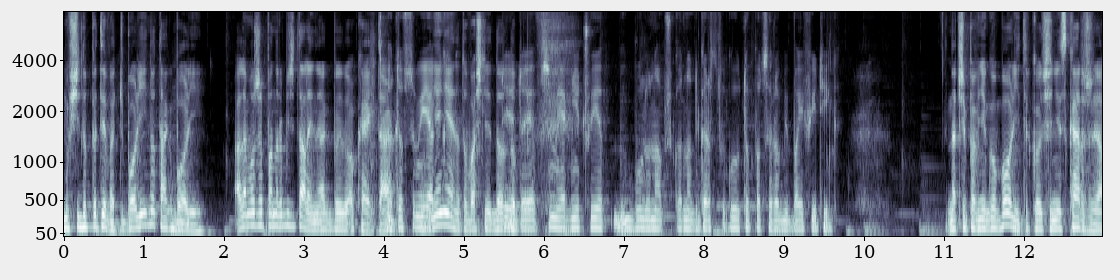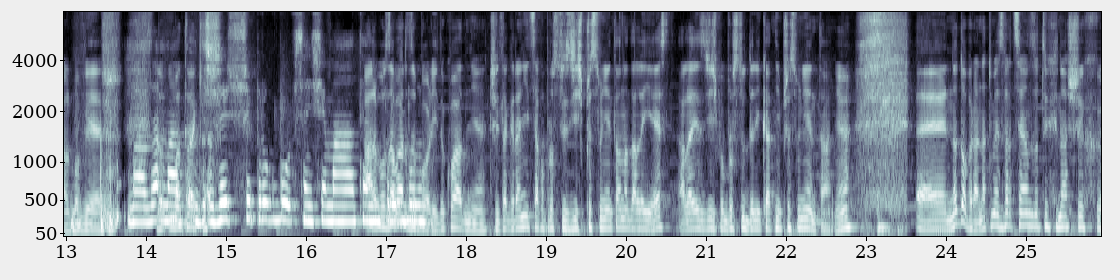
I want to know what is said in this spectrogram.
musi dopytywać, czy boli? No tak, boli. Ale może pan robić dalej, no jakby okej, okay, tak? to w sumie jak, nie, nie, no to właśnie... Do, do... To ja w sumie jak nie czuję bólu na przykład nadgarstku, to po co robi byfitting? Znaczy pewnie go boli, tylko się nie skarży, albo wiesz. Ma, za, no, ma, ma jakiś... wyższy próg bólu, w sensie ma ten Albo za bardzo bólu. boli, dokładnie. Czyli ta granica po prostu jest gdzieś przesunięta, ona dalej jest, ale jest gdzieś po prostu delikatnie przesunięta, nie? E, no dobra, natomiast wracając do tych naszych e,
